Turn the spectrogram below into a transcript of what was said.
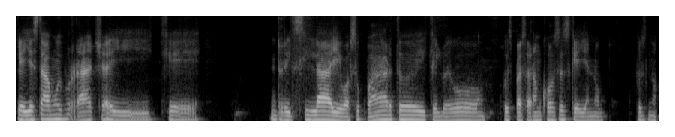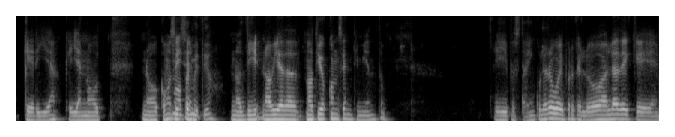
que ella estaba muy borracha y que Riggs la llevó a su cuarto y que luego pues pasaron cosas que ella no, pues no quería, que ella no, no, ¿cómo se No dice? permitió. no, di, no había dado, no dio consentimiento. Y pues está bien culero, güey, porque luego habla de que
